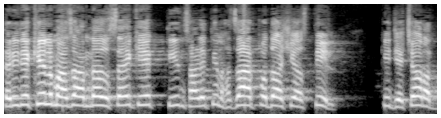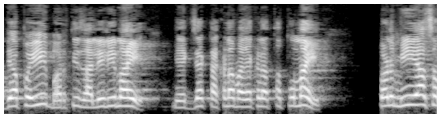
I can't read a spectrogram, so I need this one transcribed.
तरी देखील माझा अंदाज असा आहे की एक तीन साडेतीन हजार पदं अशी असतील. की ज्याच्यावर अद्यापही भरती झालेली नाही. मी एक्झॅक्ट आकडा माझ्याकडे आता तो नाही. पण मी या सभा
